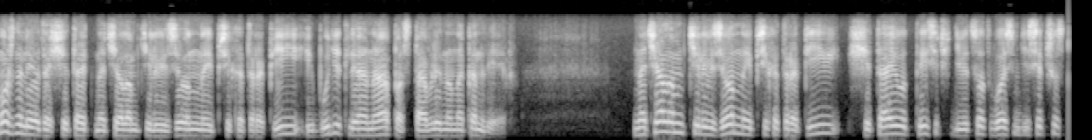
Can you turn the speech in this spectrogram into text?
Можно ли это считать началом телевизионной психотерапии и будет ли она поставлена на конвейер? Началом телевизионной психотерапии считаю 1986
